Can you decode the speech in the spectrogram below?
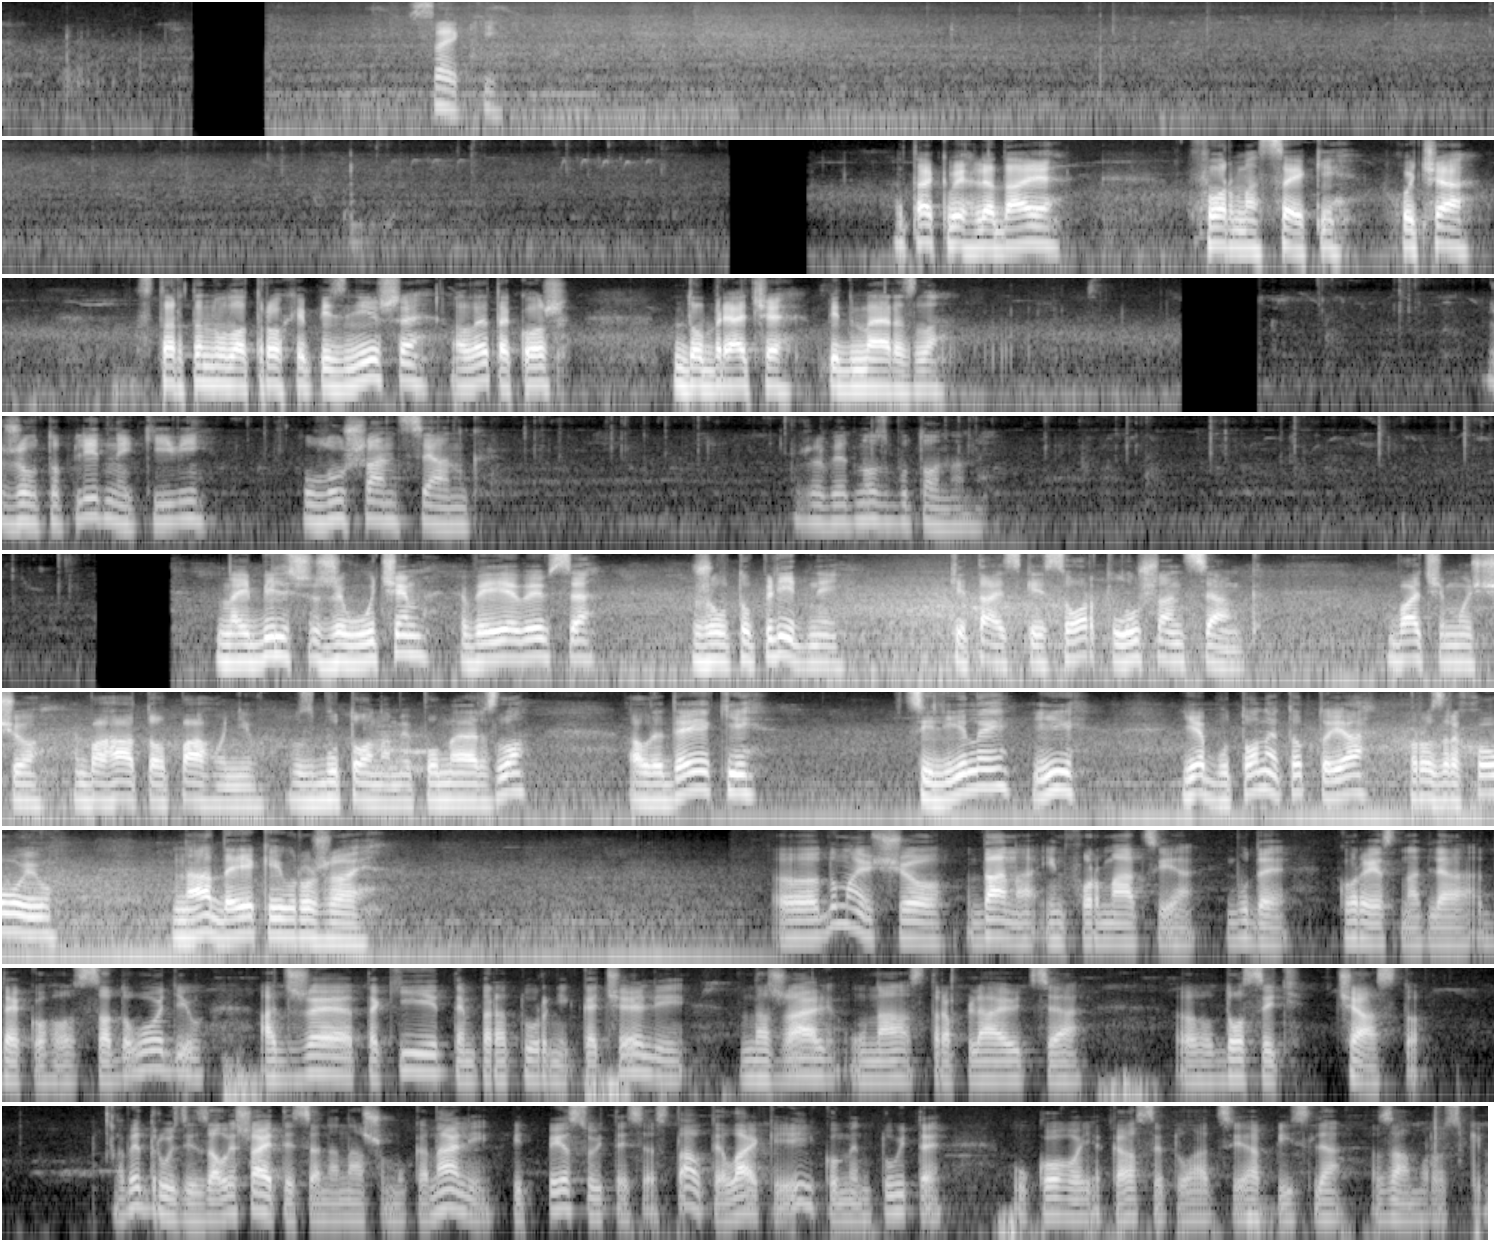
Секі. Так виглядає форма секі. Хоча стартанула трохи пізніше, але також добряче підмерзла. Жовтоплідний ківі Лушансянг. Вже видно з бутонами. Найбільш живучим виявився жовтоплідний китайський сорт Лушансянг. Бачимо, що багато пагонів з бутонами померзло, але деякі вціліли і є бутони, тобто я розраховую на деякий урожай. Е, Думаю, що дана інформація буде корисна для декого з садоводів, адже такі температурні качелі, на жаль, у нас трапляються е, досить часто. Ви, друзі, залишайтеся на нашому каналі, підписуйтеся, ставте лайки і коментуйте, у кого яка ситуація після заморозків.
